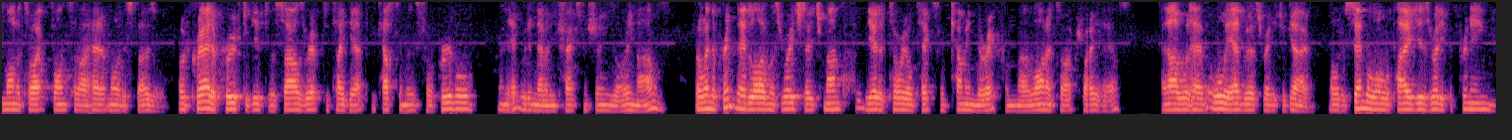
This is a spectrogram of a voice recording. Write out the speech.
monotype fonts that I had at my disposal. I would create a proof to give to the sales rep to take out to the customers for approval, and we didn't have any fax machines or emails. But when the print deadline was reached each month, the editorial text would come in direct from the linotype trade house, and I would have all the adverts ready to go. I would assemble all the pages ready for printing.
